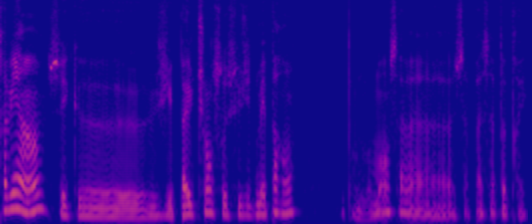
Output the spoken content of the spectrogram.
très bien, hein, c'est que j'ai pas eu de chance au sujet de mes parents. Pour le moment, ça, ça passe à peu près.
